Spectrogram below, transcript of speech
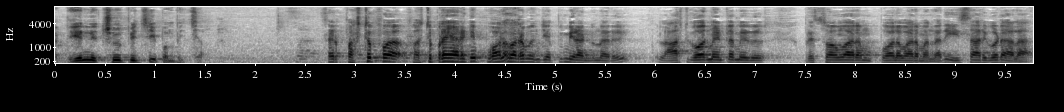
దీన్ని చూపించి పంపించాం. Sir first first priority Polavaram అని చెప్పి మీరు అంటున్నారు. లాస్ట్ గవర్నమెంట్లో మీరు ప్రతి సోమవారం పోలవరం అన్నారు. ఈసారి కూడా అలా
